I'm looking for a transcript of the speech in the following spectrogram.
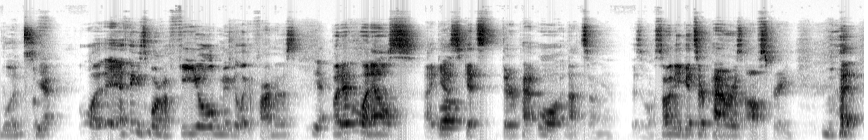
Woods. Yeah. Well, I think it's more of a field, maybe like a farmhouse. Yeah. But everyone else, I guess, Well- gets their power. Well, not Sonya as well. Sonya gets her powers off screen, but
